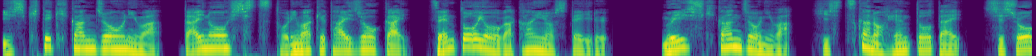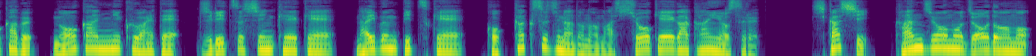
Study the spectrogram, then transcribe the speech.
意識的感情には大脳皮質取り分け体上界、前頭葉が関与している。無意識感情には、皮質化の扁桃体、視床下部、脳幹に加えて、自律神経系、内分泌系、骨格筋などの末梢系が関与する。しかし、感情も情動も、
